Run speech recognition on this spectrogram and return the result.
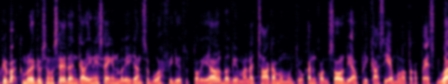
Oke Pak, kembali lagi bersama saya dan kali ini saya ingin memberikan sebuah video tutorial bagaimana cara memunculkan konsol di aplikasi emulator PS2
